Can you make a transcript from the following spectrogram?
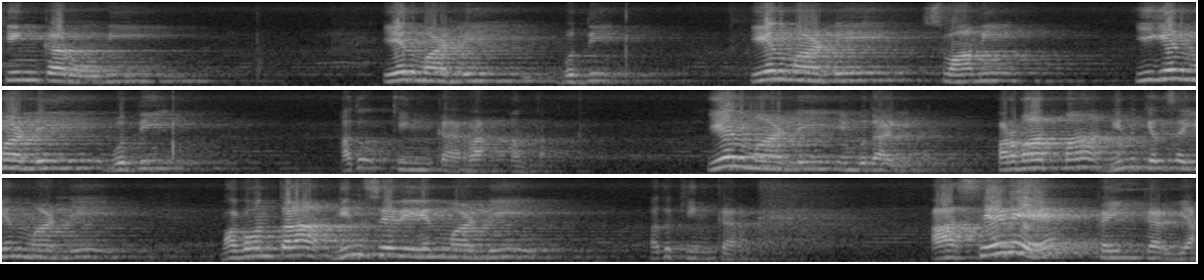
ಕಿಂಕರೋಮಿ ಏನು ಮಾಡಲಿ ಬುದ್ಧಿ? ಏನು ಮಾಡಲಿ? ಸ್ವಾಮಿ, ಈಗೇನು ಮಾಡಲಿ? ಬುದ್ಧಿ? ಅದು ಕಿಂಕರ ಅಂತ. ಏನು ಮಾಡಲಿ ಎಂಬುದಾಗಿ. ಪರಮಾತ್ಮ ನಿನ್ನ ಕೆಲಸ ಏನು ಮಾಡಲಿ? ಭಗವಂತ ನಿನ್ನ ಸೇವೆ ಏನು ಮಾಡಲಿ? ಅದು ಕಿಂಕರ. ಆ ಸೇವೆ ಕೈಂಕರ್ಯ.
